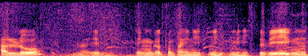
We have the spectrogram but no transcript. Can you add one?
Hallo? Na eben. Ich denke mir gerade, warum kann ich nicht, mich nicht bewegen?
